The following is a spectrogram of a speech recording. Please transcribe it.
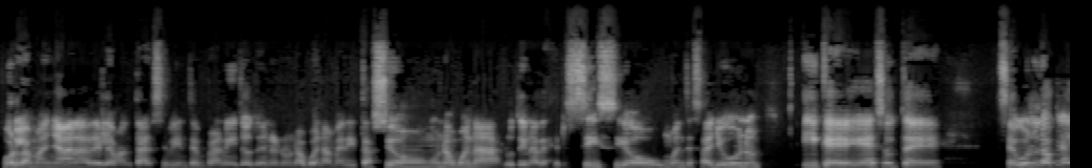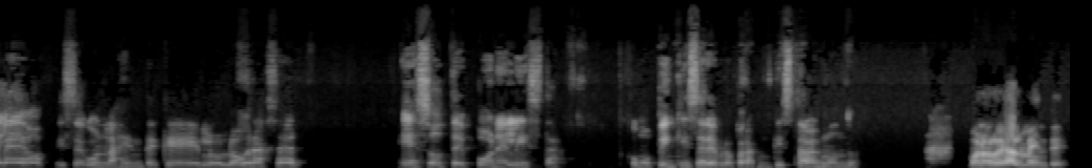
por la mañana de levantarse bien tempranito, tener una buena meditación, una buena rutina de ejercicio, un buen desayuno y que eso te, según lo que leo y según la gente que lo logra hacer, eso te pone lista como Pinky Cerebro para conquistar al mundo. Bueno, realmente,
